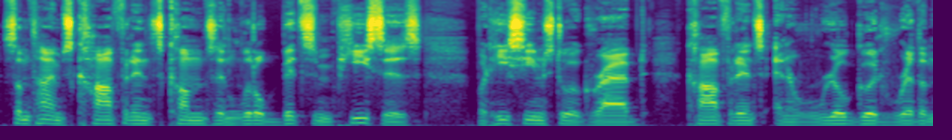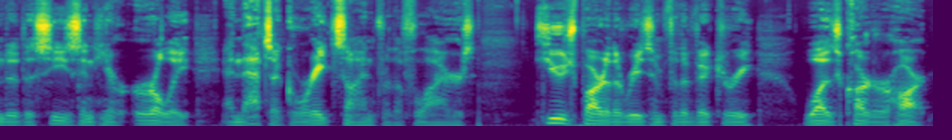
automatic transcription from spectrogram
Sometimes confidence comes in little bits and pieces, but he seems to have grabbed confidence and a real good rhythm to the season here early, and that's a great sign for the Flyers. Huge part of the reason for the victory was Carter Hart.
